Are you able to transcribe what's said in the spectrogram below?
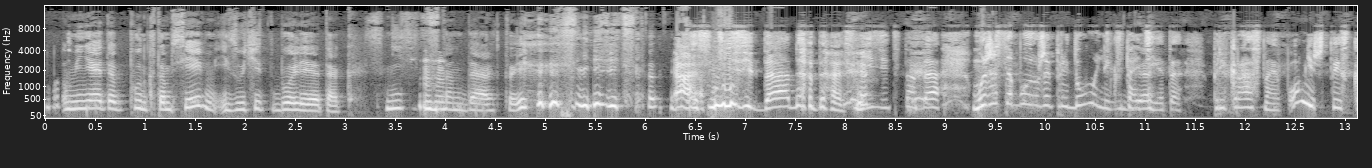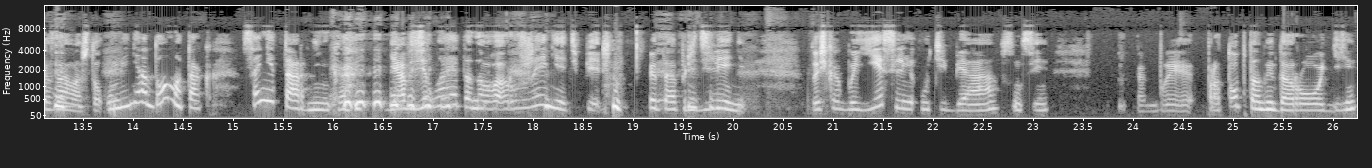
Вот. У меня это пунктом 7 и звучит более так снизить угу. стандарты. снизить стандарты. А, снизить, да, да, да, снизить стандарты. Мы же с тобой уже придумали, кстати, да. это прекрасное. Помнишь, ты сказала, что у меня дома так санитарненько. Я взяла это на вооружение теперь, это определение. То есть, как бы, если у тебя, в смысле, как бы протоптаны дороги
